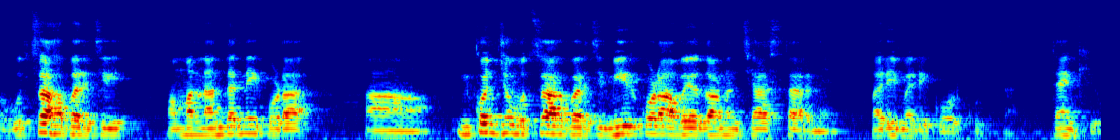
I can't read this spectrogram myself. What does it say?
ఉత్సాహపరిచి మమ్మల్ని అందరినీ కూడా ఇంకొంచెం ఉత్సాహపరిచి మీరు కూడా అవయవదానం చేస్తారని మరీ మరీ కోరుకుంటున్నాను. Thank you.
